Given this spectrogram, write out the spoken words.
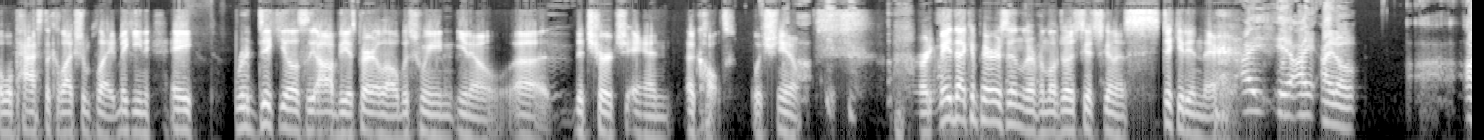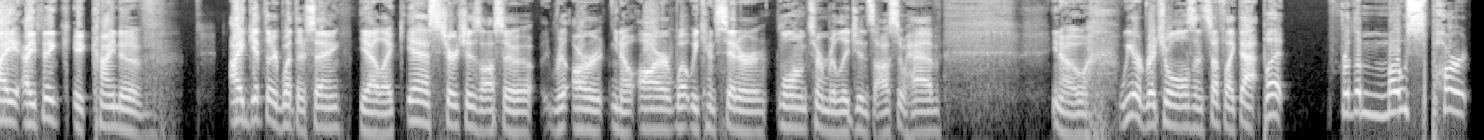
uh, we'll pass the collection plate," making a ridiculously obvious parallel between you know uh, the church and a cult, which you know already made that comparison. Reverend Lovejoy's just gonna stick it in there. I yeah, I I don't. I I think it kind of. I get their what they're saying. Yeah, like yes, churches also are you know are what we consider long term religions. Also have you know weird rituals and stuff like that. But for the most part,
